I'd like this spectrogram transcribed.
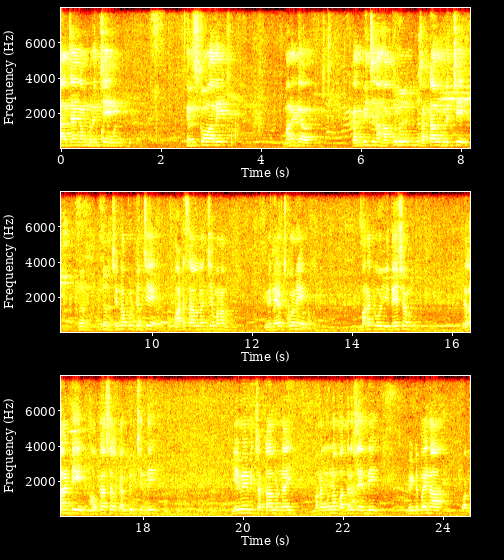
రాజ్యాంగం గురించి తెలుసుకోవాలి. మనకు కల్పించిన హక్కులు చట్టాల గురించి చిన్నప్పటి నుంచే పాఠశాల నుంచే మనం ఇవి నేర్చుకొని మనకు ఈ దేశం ఎలాంటి అవకాశాలు కల్పించింది ఏమేమి చట్టాలు ఉన్నాయి మనకున్న భద్రత ఏంది వీటిపైన ఒక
